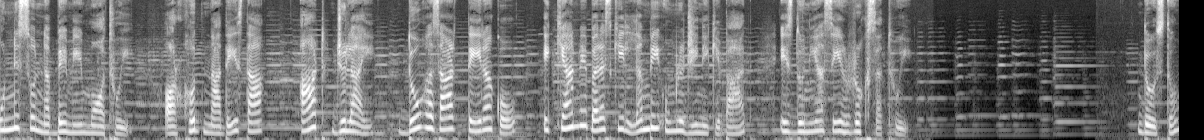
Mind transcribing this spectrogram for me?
1990 में मौत हुई और खुद नादेस्ता 8 जुलाई 2013 को इक्यानवे बरस की लंबी उम्र जीने के बाद इस दुनिया से रुखसत हुई। दोस्तों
